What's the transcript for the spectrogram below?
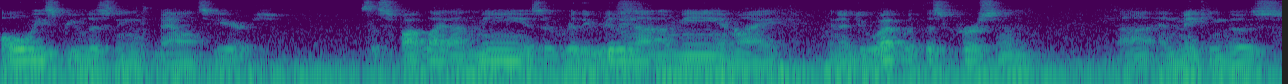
always be listening with balanced ears. Is the spotlight on me? Is it really, really not on me? Am I in a duet with this person? Uh, and making those,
